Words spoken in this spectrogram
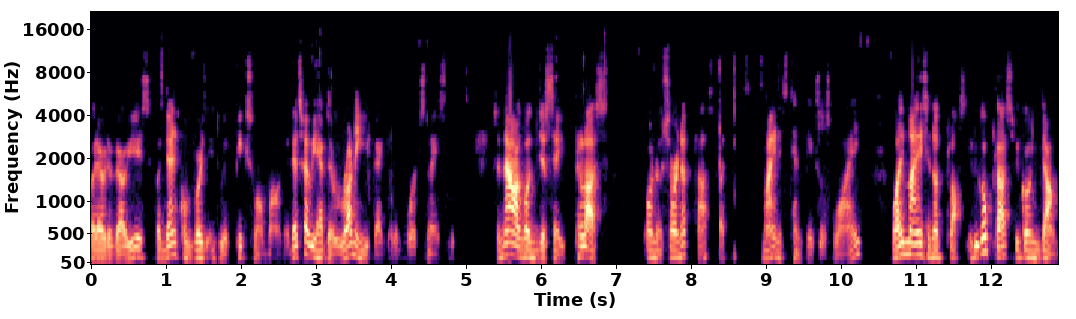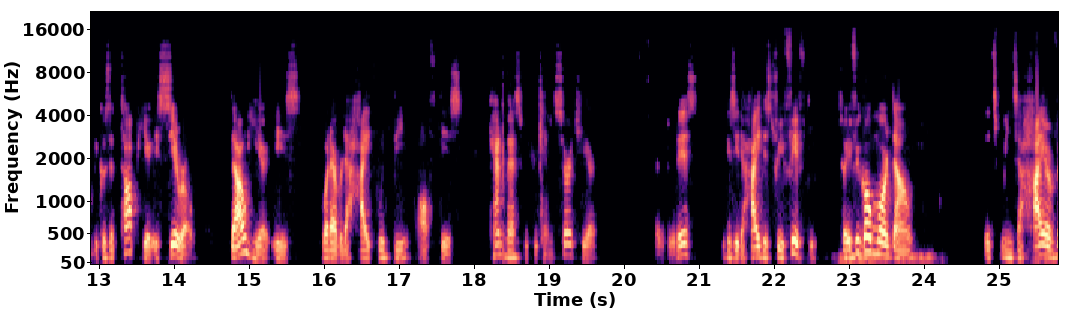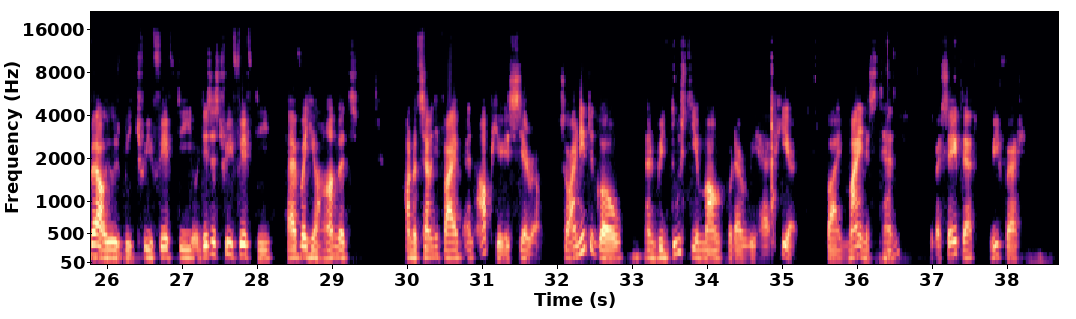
whatever the value is but then converts it into a pixel amount. And that's why we have the running effect and it works nicely. So now I'm going to just say plus oh no sorry not plus but minus 10 pixels. Why? Why minus and not plus? If we go plus we're going down because the top here is zero. Down here is whatever the height would be of this canvas which we can search here let me do this you can see the height is 350 so if you go more down it means a higher value would be 350 or this is 350 halfway here 100 175 and up here is zero. So I need to go and reduce the amount whatever we have here by minus 10 if I save that refresh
